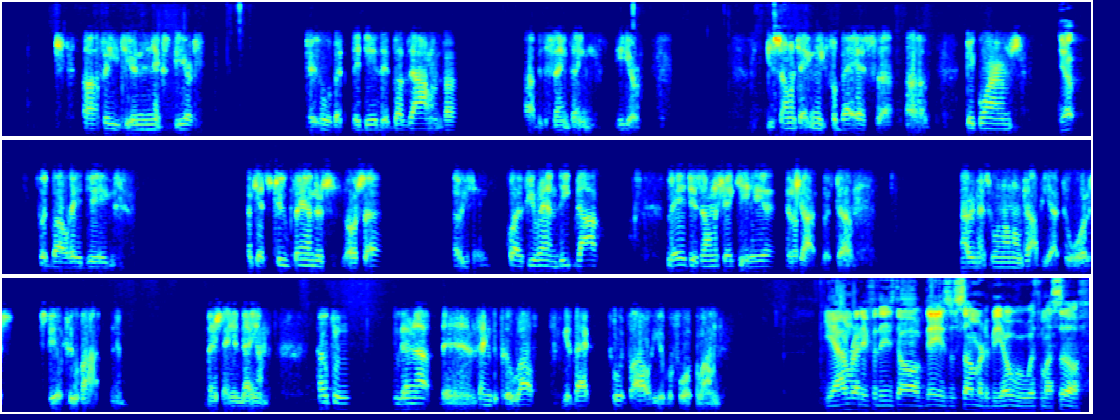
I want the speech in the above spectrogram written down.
uh, feed here in the next year. But they did at Buggs Island, probably the same thing here. Your summer technique for bass, uh, uh, big worms, Yep. football head jigs. I catch two pounders or so. You Quite a few around deep dock ledges on the shaky head shot, but uh, not very much going on on top yet. The water's still too hot. Best staying down. Hopefully, we're going up and things will cool off. Get back toward fall here before long. Yeah, I'm ready for these dog days of summer to be over with myself.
